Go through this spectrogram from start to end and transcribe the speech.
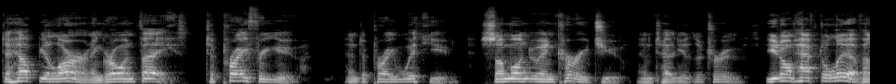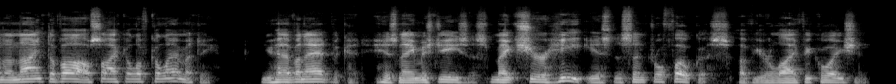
to help you learn and grow in faith, to pray for you and to pray with you, someone to encourage you and tell you the truth. You don't have to live in a ninth of Av cycle of calamity. You have an advocate. His name is Jesus. Make sure he is the central focus of your life equation.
